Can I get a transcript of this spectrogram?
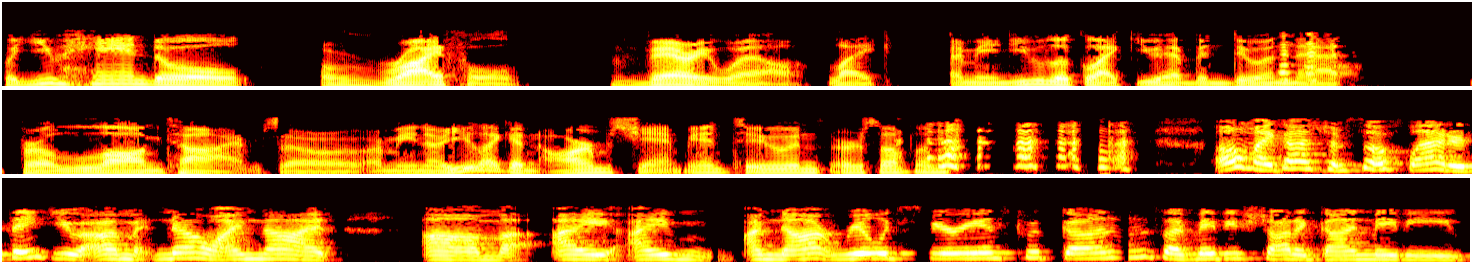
but you handle a rifle very well. Like, I mean, you look like you have been doing that for a long time. So, I mean, are you like an arms champion too, and or something? oh my gosh, I'm so flattered. Thank you. Um, no, I'm not. Um, I I'm I'm not real experienced with guns. I've maybe shot a gun, maybe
